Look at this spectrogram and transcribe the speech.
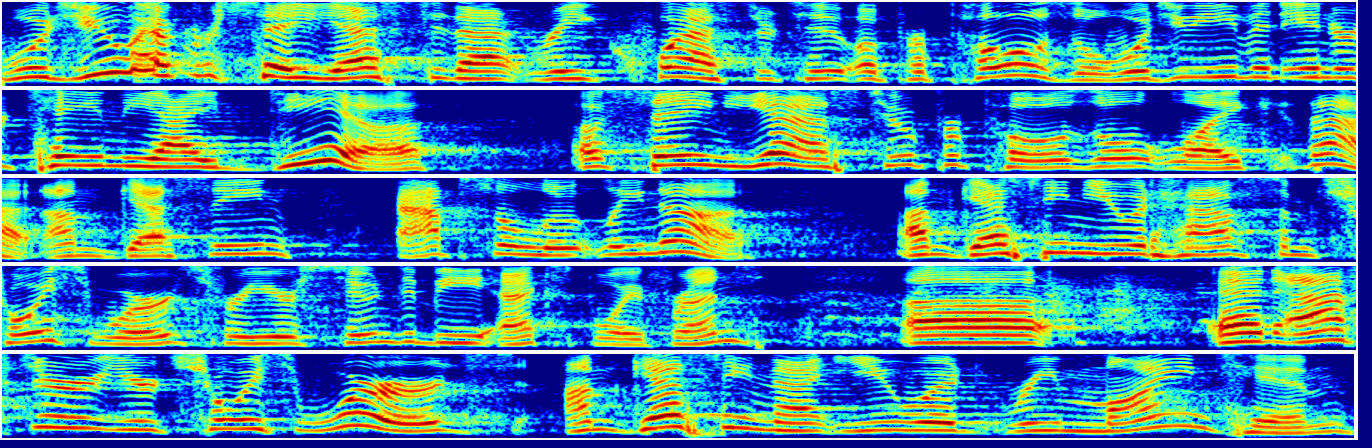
would you ever say yes to that request or to a proposal? Would you even entertain the idea of saying yes to a proposal like that? I'm guessing Absolutely not. I'm guessing you would have some choice words for your soon to be ex boyfriend. Uh, and after your choice words, I'm guessing that you would remind him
